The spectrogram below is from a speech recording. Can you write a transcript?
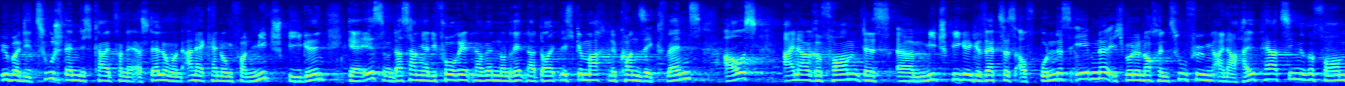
über die Zuständigkeit von der Erstellung und Anerkennung von Mietspiegeln, der ist, und das haben ja die Vorrednerinnen und Redner deutlich gemacht, eine Konsequenz aus einer Reform des ähm, Mietspiegelgesetzes auf Bundesebene. Ich würde noch hinzufügen einer halbherzigen Reform,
